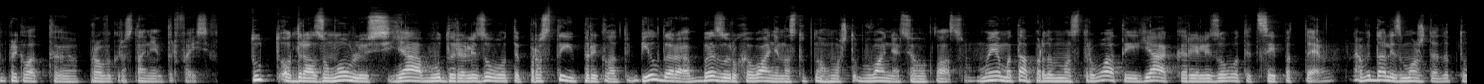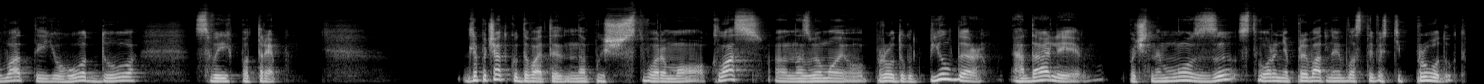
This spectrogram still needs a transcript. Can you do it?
Наприклад, е, про використання інтерфейсів. Тут одразу мовлюсь, я буду реалізовувати простий приклад білдера без урахування наступного масштабування цього класу. Моя мета продемонструвати, як реалізовувати цей паттерн, а ви далі зможете адаптувати його до своїх потреб. Для початку давайте напиш, створимо клас, назвемо його Product Builder, а далі почнемо з створення приватної властивості Product,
